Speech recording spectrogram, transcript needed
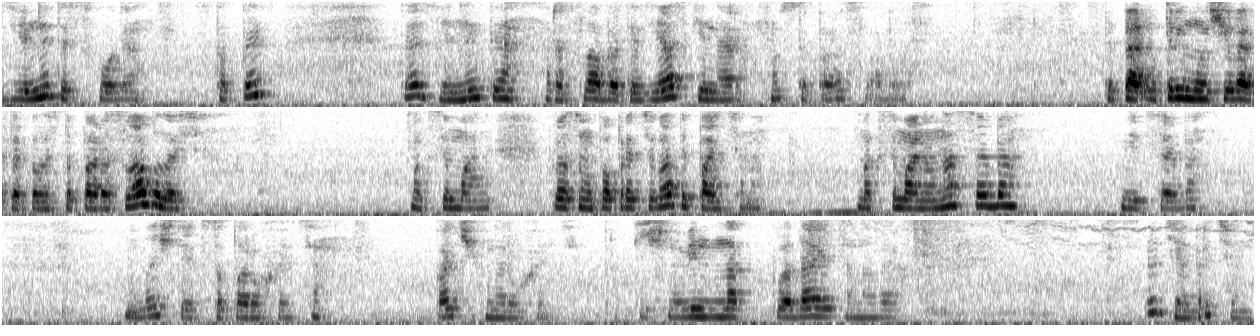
звільнити сходи стопи та звільнити, розслабити зв'язки нерв. Ось стопа розслабилась. Тепер, утримуючи вектор, коли стопа розслабилась максимально, просимо попрацювати пальцями. Максимально на себе, від себе. Ну, Бачите, як стопа рухається. Пальчик не рухається. Практично він накладається наверх. Працюємо, працюємо.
